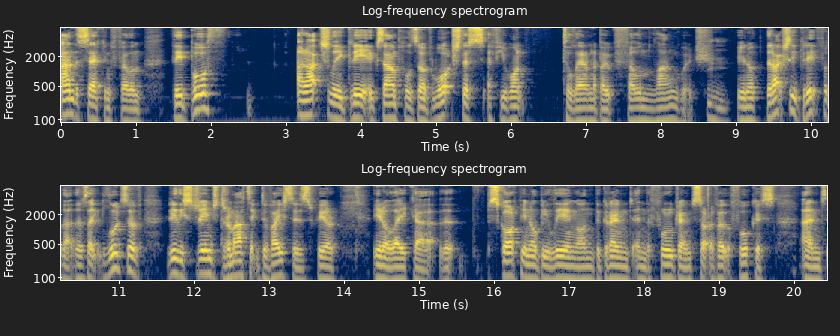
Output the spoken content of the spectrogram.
and the second film, they both are actually great examples of watch this if you want to learn about film language. You know, they're actually great for that. There's like loads of really strange dramatic devices where, you know, like uh, the scorpion will be laying on the ground in the foreground, sort of out of focus, and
